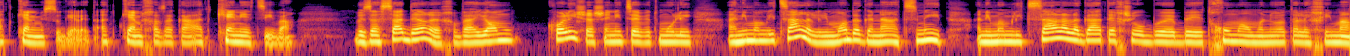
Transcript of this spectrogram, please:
את כן מסוגלת, את כן חזקה, את כן יציבה. וזה עשה דרך, והיום כל אישה שניצבת מולי, אני ממליצה לה ללמוד הגנה עצמית, אני ממליצה לה לגעת איכשהו בתחום האומנויות הלחימה.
